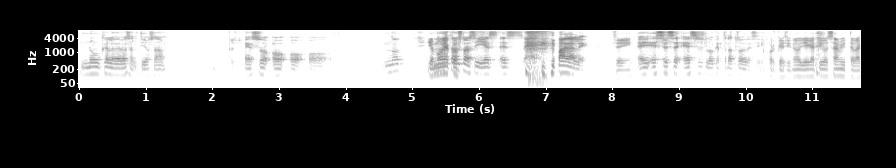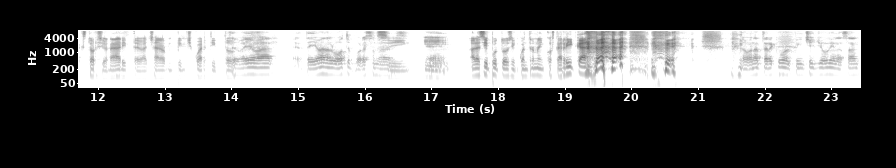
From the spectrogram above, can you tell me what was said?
nunca le debes al tío Sam. Pues, Eso o, o, o... No, yo me no voy a es tanto así, es, es ah, págale. Sí. E- ese es- eso es lo que trato de decir. Porque si no llega tío Sam y te va a extorsionar y te va a echar un pinche cuartito. Se va a llevar, eh, te llevan al bote por esa madre. Sí. Y Eh, ahora sí, putos, encuéntrame en Costa Rica. te van a tener como el pinche Julian Assange.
